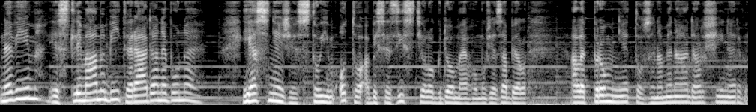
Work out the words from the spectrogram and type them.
Nevím, jestli mám být ráda nebo ne. Jasně, že stojím o to, aby se zjistilo, kdo mého muže zabil, ale pro mě to znamená další nervy.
